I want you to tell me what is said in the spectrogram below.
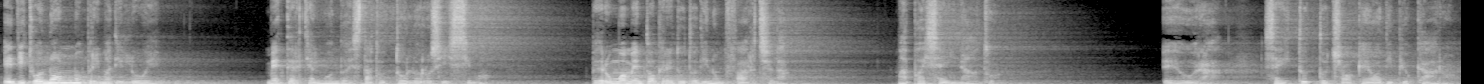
e di tuo nonno prima di lui. Metterti al mondo è stato dolorosissimo. Per un momento ho creduto di non farcela, ma poi sei nato. E ora sei tutto ciò che ho di più caro.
